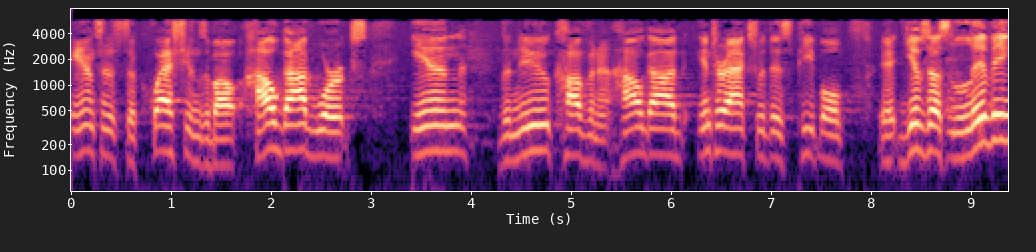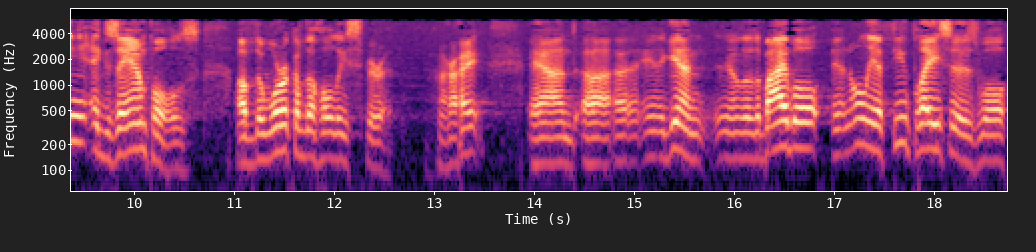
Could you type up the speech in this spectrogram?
answers to questions about how God works in the new covenant, how God interacts with his people. It gives us living examples of the work of the Holy Spirit. All right? And, uh, and again, you know, the Bible in only a few places will,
